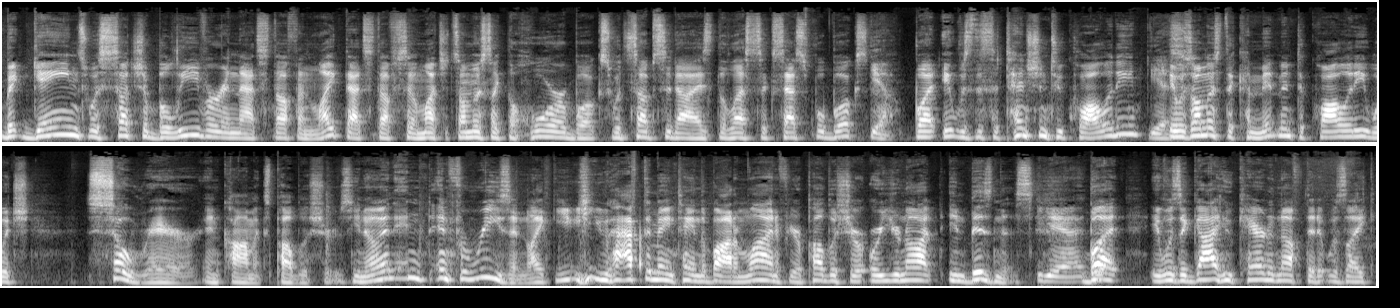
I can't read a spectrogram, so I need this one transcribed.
But Gaines was such a believer in that stuff and liked that stuff so much. It's almost like the horror books would subsidize the less successful books. Yeah. But it was this attention to quality. Yes. It was almost a commitment to quality, which so rare in comics publishers, you know, and, and, and for reason. Like you, you have to maintain the bottom line if you're a publisher or you're not in business. Yeah, But it was a guy who cared enough that it was like,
